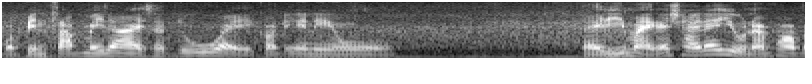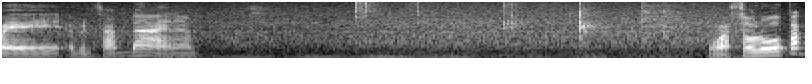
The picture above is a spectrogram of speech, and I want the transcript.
มาเป็นซับไม่ได้ซะด้วยก็อดเอนิวแต่ดีใหม่ก็ใช้ได้อยู่นะ พอไปเป็นซับได้นะครับจังหวะโซโลปั๊บ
